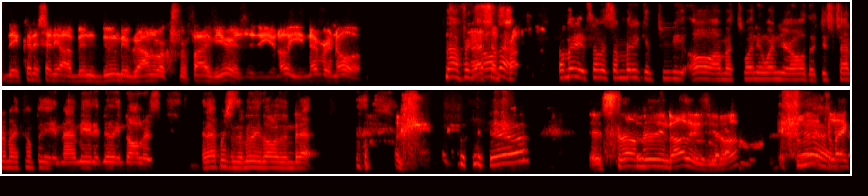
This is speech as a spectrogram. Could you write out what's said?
they could have said, "Yeah, I've been doing the groundwork for five years." You know, you never know. No, forget all that. pro- Somebody, somebody, somebody can tweet, "Oh, I'm a 21 year old that just started my company and I made a million dollars," and that person's a million dollars in debt. yeah. It's still a million dollars. You know, so Yeah. it's like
